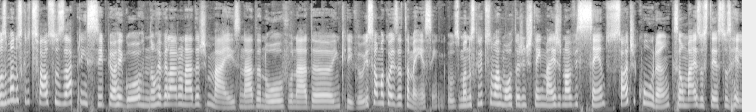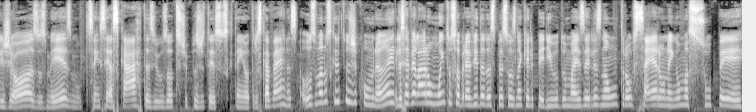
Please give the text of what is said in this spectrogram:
Os manuscritos falsos, a princípio, a rigor, não revelaram nada demais, nada novo, nada incrível. Isso é uma coisa também, assim. Os manuscritos do Mar Morto a gente tem mais de 900 só de Qumran, que são mais os textos religiosos mesmo, sem ser as cartas e os outros tipos de textos que tem em outras cavernas. Os manuscritos de Qumran, eles revelaram muito sobre a vida das pessoas naquele período, mas eles não trouxeram nenhuma super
